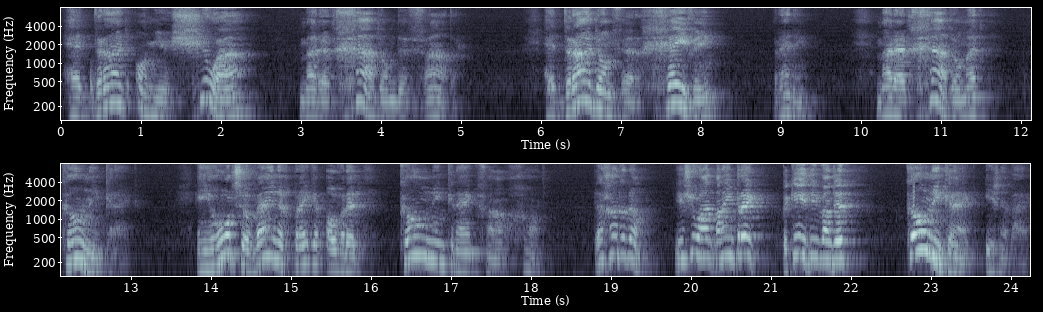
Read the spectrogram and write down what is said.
het draait om Yeshua, maar het gaat om de Vader. Het draait om vergeving, redding, maar het gaat om het koninkrijk. En je hoort zo weinig preken over het koninkrijk van God. Daar gaat het om. Yeshua had maar één preek. Bekeert u, want het koninkrijk is nabij.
